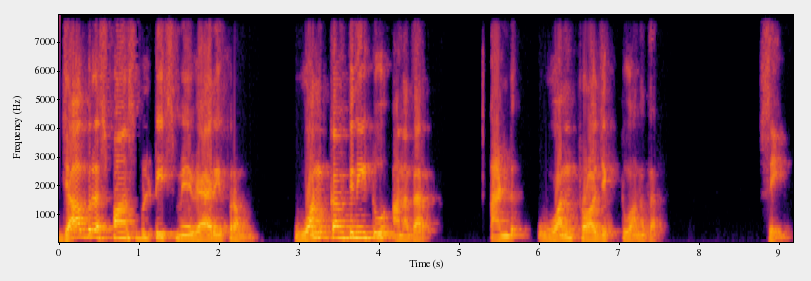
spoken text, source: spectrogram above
job responsibilities may vary from one company to another and one project to another. See,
